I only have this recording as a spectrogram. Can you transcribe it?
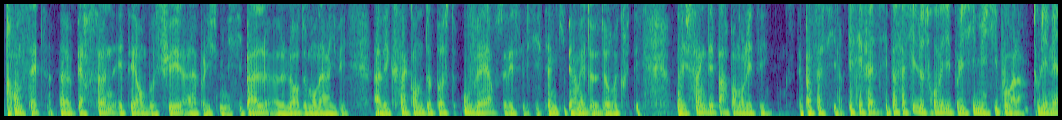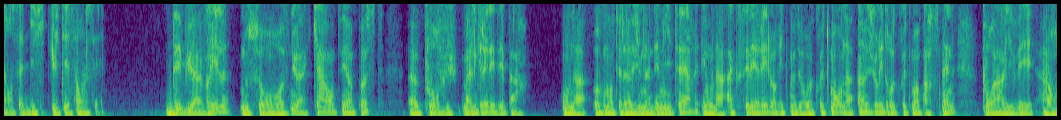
37 euh, personnes étaient embauchées à la police municipale euh, lors de mon arrivée, avec 52 postes ouverts. Vous savez, c'est le système qui permet de, de recruter. On a eu cinq départs pendant l'été, donc c'était pas facile. Et c'est fa- pas facile de trouver des policiers municipaux. Voilà. Tous les maires ont cette difficulté, ça on le sait. Début avril, nous serons revenus à 41 postes euh, pourvus, malgré les départs. On a augmenté le régime indemnitaire et on a accéléré le rythme de recrutement. On a un jury de recrutement par semaine pour arriver à,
